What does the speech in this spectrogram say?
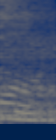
Minions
